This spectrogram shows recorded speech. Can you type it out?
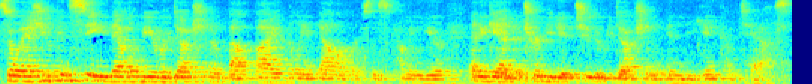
So as you can see, that will be a reduction of about $5 million this coming year, and again, attributed to the reduction in the income tax.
